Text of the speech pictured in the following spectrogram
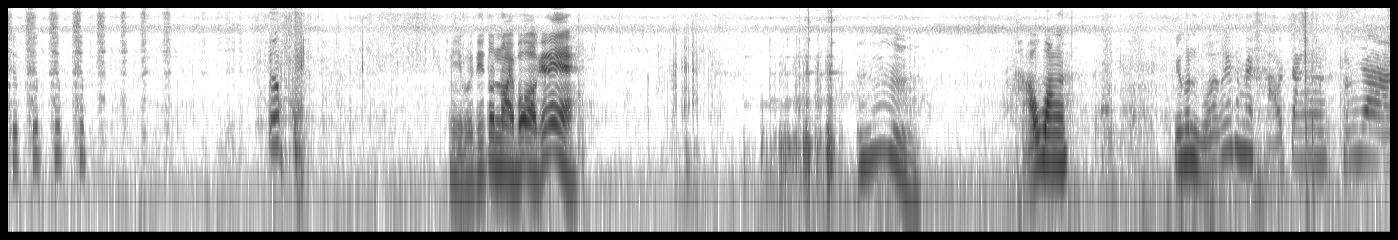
ชึบชึบชึบชึบอึ๊บนี่โปรตีนต้นน้อยบออกด้วยนี่อืมขาววัง มีคนบอกว่าเอ้ยทำไมขาวจังน้ำยาง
